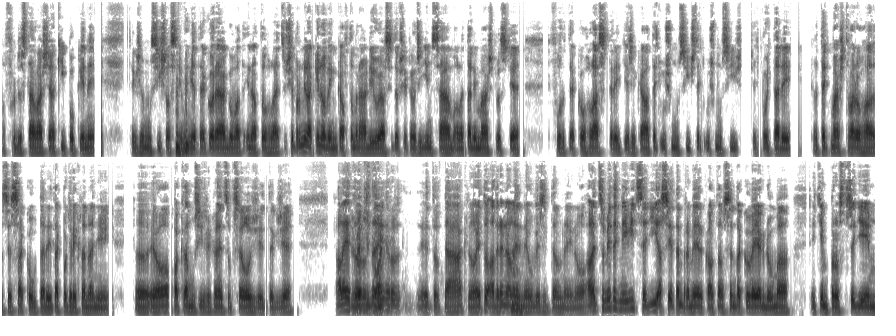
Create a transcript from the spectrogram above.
a furt dostáváš nějaký pokyny, takže musíš vlastně mhm. umět jako reagovat i na tohle, což je pro mě taky novinka v tom rádiu, já si to všechno řídím sám, ale tady máš prostě furt jako hlas, který ti říká, teď už musíš, teď už musíš, teď pojď tady, teď máš tvaroha se sakou tady, tak pojď rychle na něj, uh, jo, pak tam musíš rychle něco přeložit, takže ale je to hrozné, hro, je to tak, no, je to adrenalin, hmm. neuvěřitelný, no. Ale co mi teď nejvíc sedí, asi je ten Premier Club, tam jsem takový jak doma, i tím prostředím,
